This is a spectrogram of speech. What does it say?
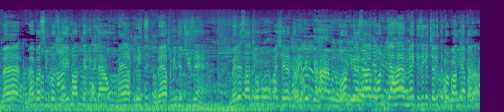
मैं मैं बस सिंपल सी यही बात कहने के लिए आया हूँ। मैं अपनी मैं अपनी जो चीज़ें हैं मेरे साथ जो वो मैं शेयर कर रहा हूँ है कौन कैसा है कौन क्या है मैं किसी के चरित्र पर बात नहीं कर रहा।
